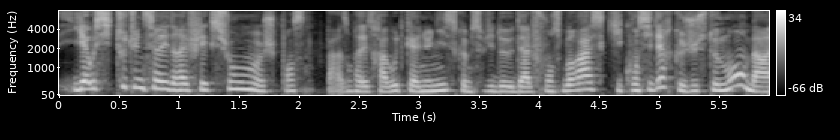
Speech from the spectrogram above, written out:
il y a aussi toute une série de réflexions. Je pense par exemple à des travaux de canonistes comme celui d'Alphonse Borras, qui considèrent que justement, bah,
